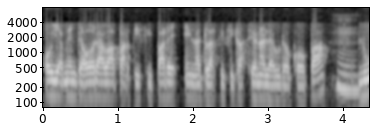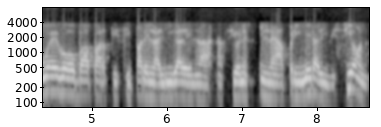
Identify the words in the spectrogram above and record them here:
obviamente ahora va a participar en la clasificación a la Eurocopa, mm. luego va a participar en la Liga de las Naciones en la primera división,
